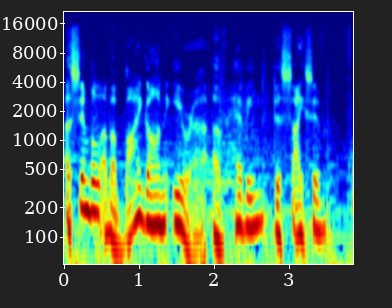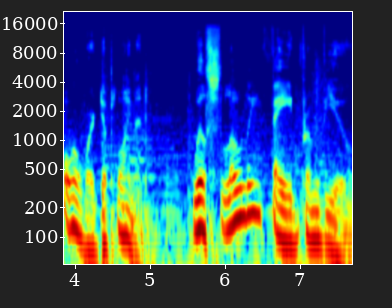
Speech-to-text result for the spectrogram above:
a symbol of a bygone era of heavy, decisive, forward deployment, will slowly fade from view.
